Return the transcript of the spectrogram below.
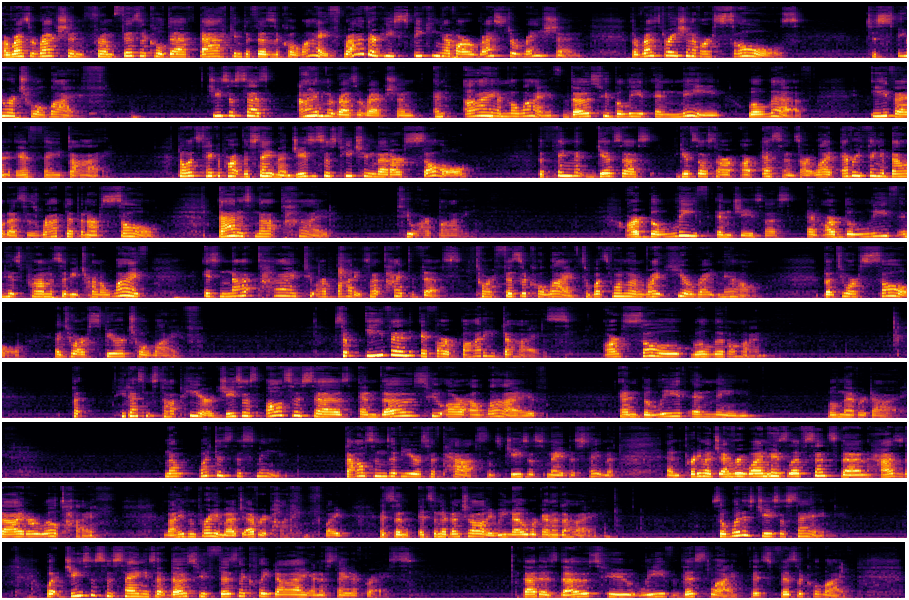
a resurrection from physical death back into physical life. Rather, he's speaking of our restoration, the restoration of our souls to spiritual life. Jesus says, I am the resurrection and I am the life. Those who believe in me will live, even if they die. Now let's take apart the statement. Jesus is teaching that our soul the thing that gives us gives us our, our essence, our life, everything about us is wrapped up in our soul. That is not tied to our body. Our belief in Jesus and our belief in his promise of eternal life is not tied to our body. It's not tied to this, to our physical life, to what's going on right here, right now, but to our soul and to our spiritual life. So even if our body dies, our soul will live on he doesn't stop here. Jesus also says, And those who are alive and believe in me will never die. Now, what does this mean? Thousands of years have passed since Jesus made this statement, and pretty much everyone who's lived since then has died or will die. Not even pretty much everybody. Like it's an it's an eventuality. We know we're going to die. So what is Jesus saying? What Jesus is saying is that those who physically die in a state of grace, that is, those who leave this life, this physical life,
